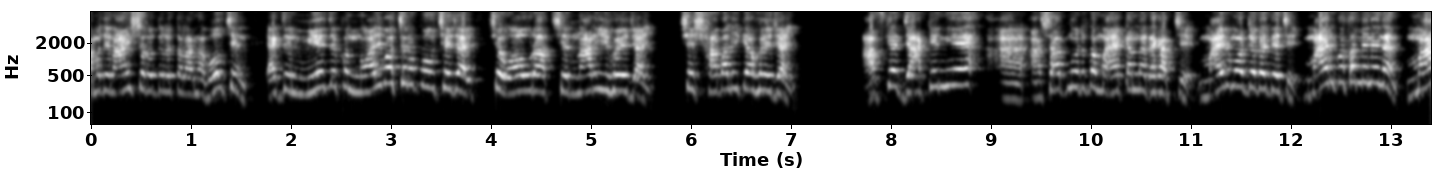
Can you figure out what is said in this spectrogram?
আমাদের আয়সা রদুল্লাহ বলছেন, একজন মেয়ে যখন নয় বছরে পৌঁছে যায়, সে অওরাত সে নারী হয়ে যায়, সে সাবালিকা হয়ে যায়। আজকে যাকে নিয়ে আসাদ নুরে তো মায়ের কান্না দেখাচ্ছে, মায়ের মর্যাদা দিয়েছে, মায়ের কথা মেনে নেন। মা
